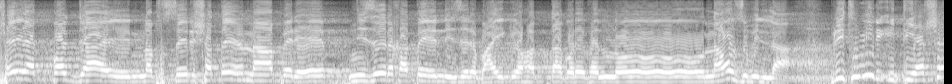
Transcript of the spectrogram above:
সেই এক পর্যায়ে নফসের সাথে না পেরে নিজের হাতে নিজের ভাইকে হত্যা করে ফেললো নাওজুবিল্লাহ পৃথিবীর ইতিহাসে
